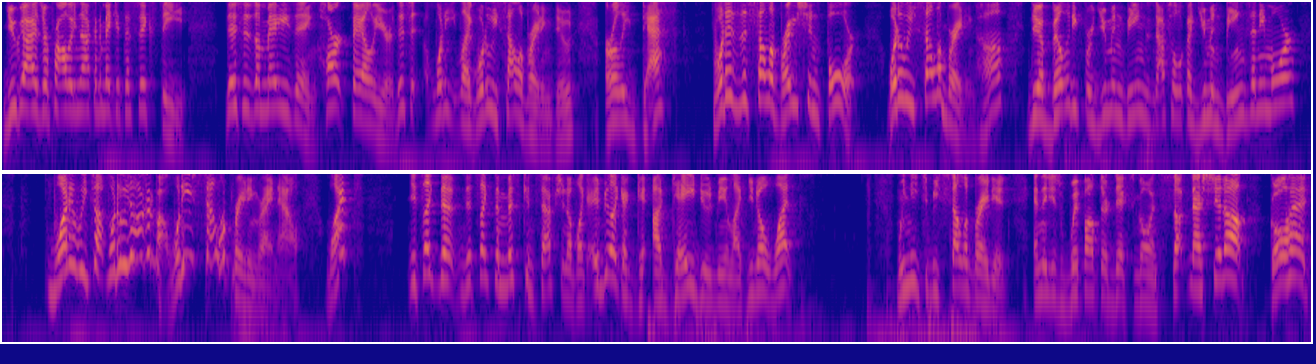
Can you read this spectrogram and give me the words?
You guys are probably not going to make it to 60. This is amazing. Heart failure. This is, what do you like what are we celebrating, dude? Early death? What is this celebration for? What are we celebrating, huh? The ability for human beings not to look like human beings anymore? What are we ta- what are we talking about? What are you celebrating right now? What? It's like the it's like the misconception of like it'd be like a, a gay dude being like, "You know what? We need to be celebrated. And they just whip out their dicks and go and suck that shit up. Go ahead,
